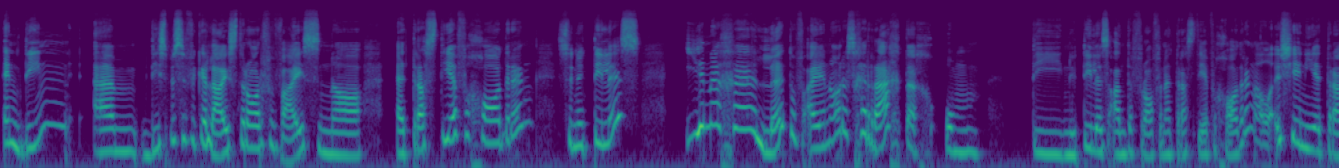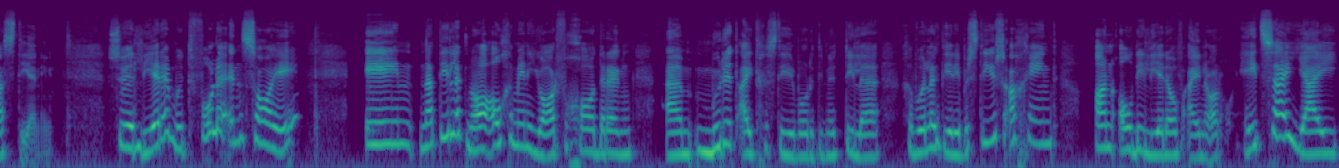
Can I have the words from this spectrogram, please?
Indien ehm um, die spesifieke luisteraar verwys na 'n trustee vergadering, so Notulus, enige lid of eienaar is geregtig om die Notulus aan te vra van 'n trustee vergadering al is jy nie 'n trustee nie. So lede moet volle insaag hê en natuurlik na algemene jaarvergadering ehm um, moet dit uitgestuur word die notule gewoonlik deur die bestuursagent aan al die lede of eienaar. Het sy jy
